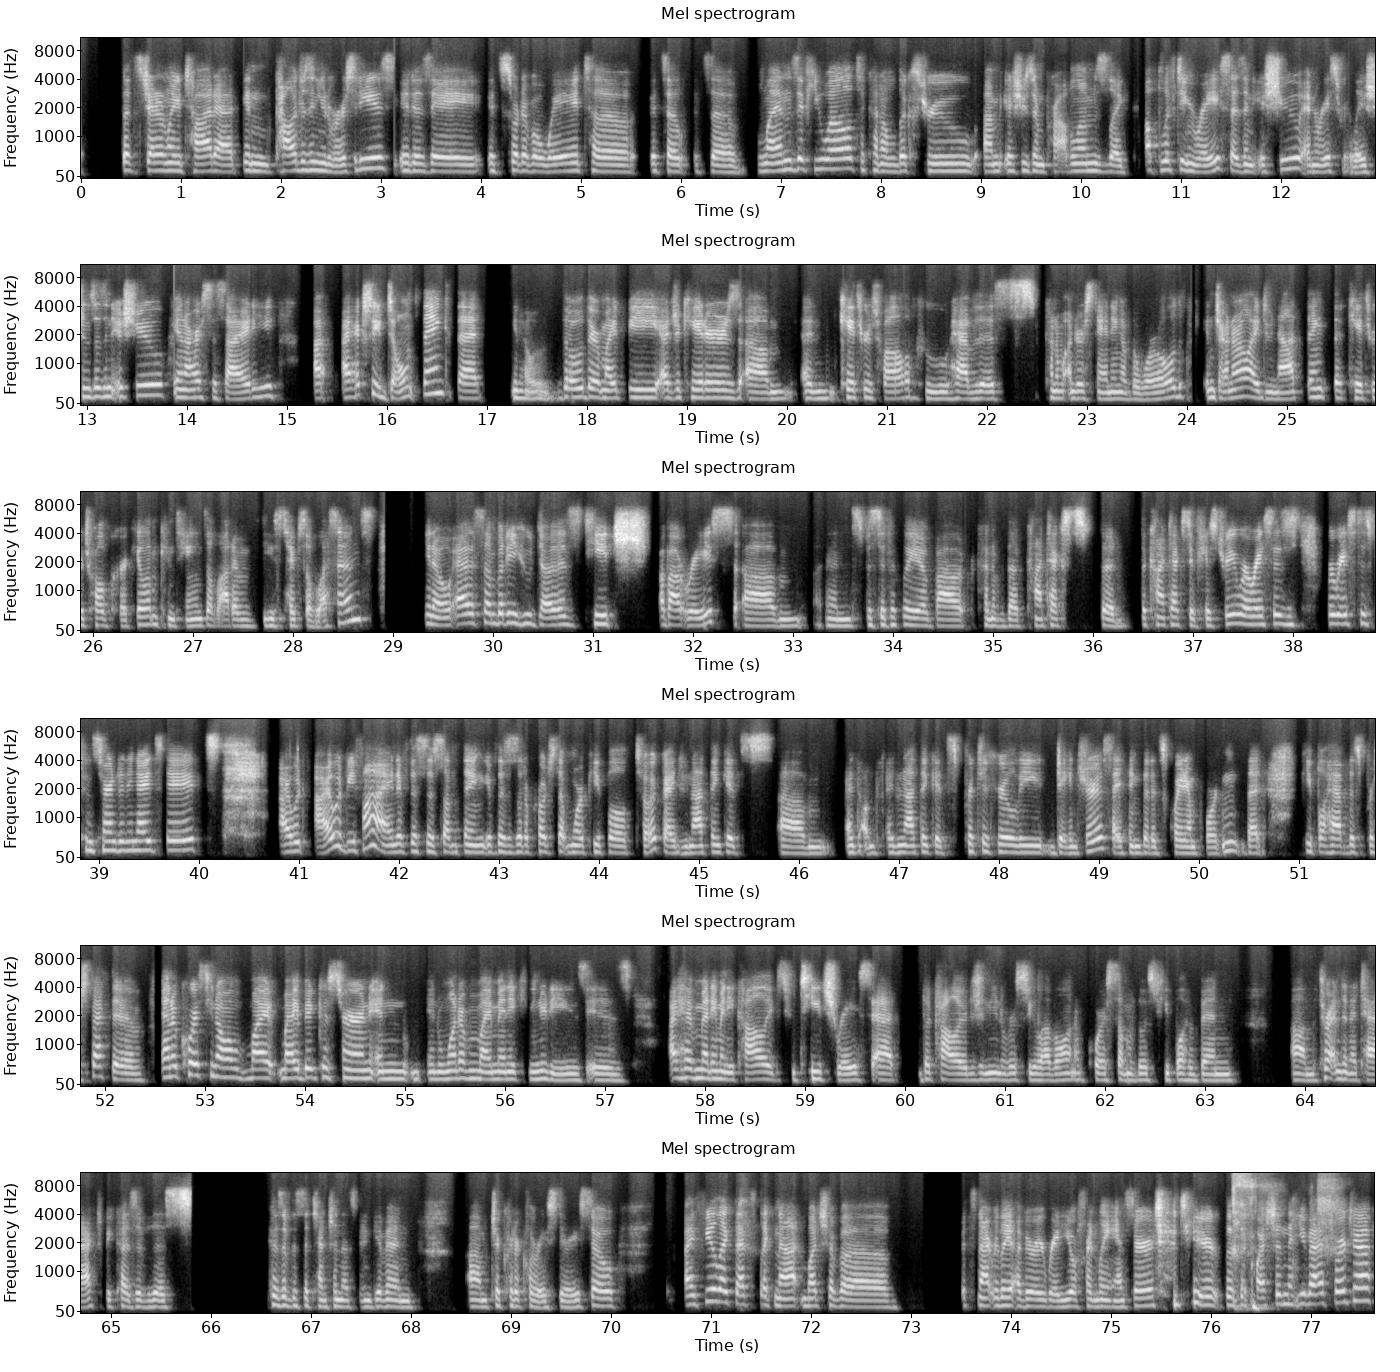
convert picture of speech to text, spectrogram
that's generally taught at in colleges and universities. It is a it's sort of a way to it's a it's a lens, if you will, to kind of look through um, issues and problems like uplifting race as an issue and race relations as an issue in our society. I, I actually don't think that you know, though there might be educators um, and K through 12 who have this kind of understanding of the world, in general, I do not think that K through 12 curriculum contains a lot of these types of lessons you know, as somebody who does teach about race um, and specifically about kind of the context, the the context of history where race is where race is concerned in the United States, I would I would be fine if this is something if this is an approach that more people took. I do not think it's um, I don't I do not think it's particularly dangerous. I think that it's quite important that people have this perspective. And of course, you know, my my big concern in in one of my many communities is I have many, many colleagues who teach race at the college and university level. And of course, some of those people have been um, threatened and attacked because of this, because of this attention that's been given um, to critical race theory. So I feel like that's like not much of a it's not really a very radio friendly answer to, your, the, the, question that you've asked, Georgia.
